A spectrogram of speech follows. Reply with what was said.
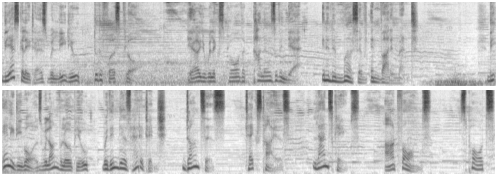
The escalators will lead you to the first floor. Here you will explore the colors of India in an immersive environment. The LED walls will envelope you with India's heritage, dances, textiles, landscapes, art forms, sports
